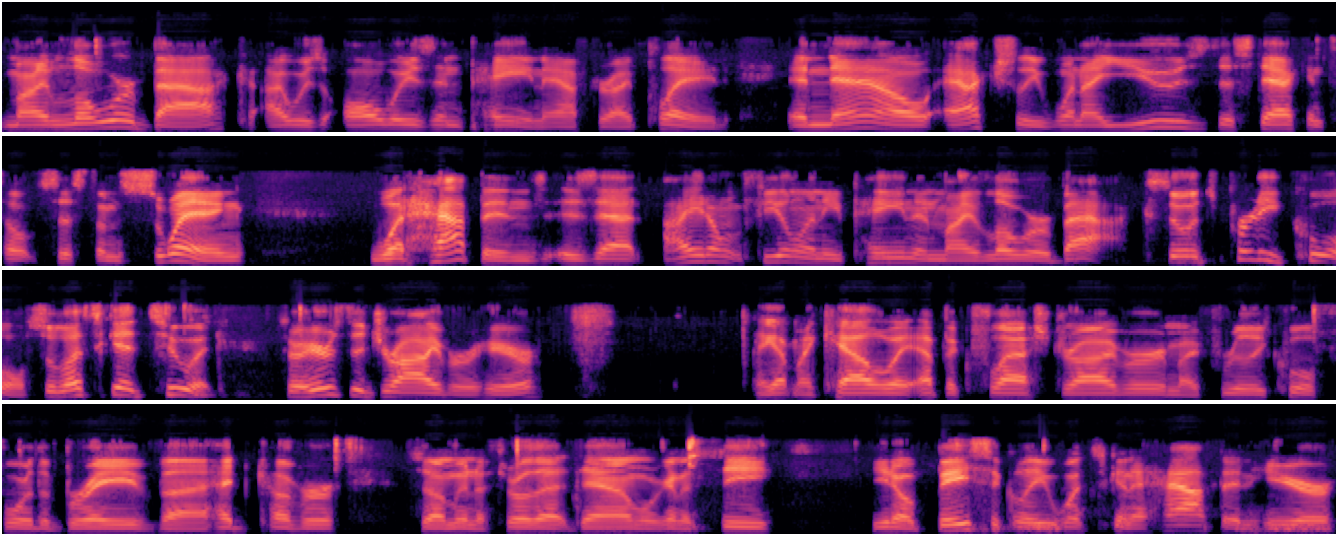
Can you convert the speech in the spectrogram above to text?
my lower back, I was always in pain after I played. And now, actually, when I use the stack and tilt system swing, what happens is that I don't feel any pain in my lower back. So it's pretty cool. So let's get to it. So here's the driver here. I got my Callaway Epic Flash driver and my really cool For the Brave uh, head cover. So I'm going to throw that down. We're going to see, you know, basically what's going to happen here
